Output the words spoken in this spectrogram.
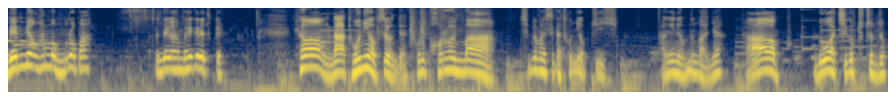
몇 명 한번 물어봐. 내가 한번 해결해 줄게. 형 나 돈이 없어요 근데. 돈을 벌어 임마. 집에만 있으니까 돈이 없지 씨. 당연히 없는 거 아니야? 다음 로아 직업 추천 좀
